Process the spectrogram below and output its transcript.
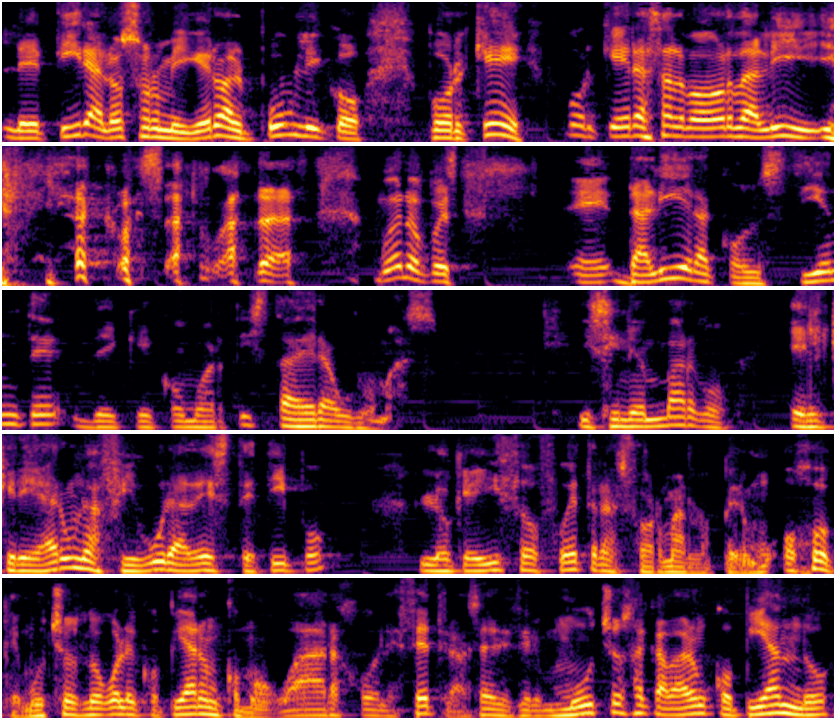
le tira el oso hormiguero al público. ¿Por qué? Porque era Salvador Dalí y hacía cosas raras. Bueno, pues eh, Dalí era consciente de que como artista era uno más. Y sin embargo, el crear una figura de este tipo, lo que hizo fue transformarlo. Pero ojo, que muchos luego le copiaron como Warhol, etcétera. es decir, muchos acabaron copiando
